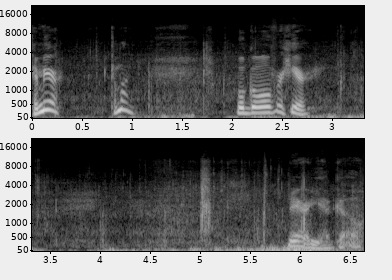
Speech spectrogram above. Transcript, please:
Come here. Come on. We'll go over here. There you go.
